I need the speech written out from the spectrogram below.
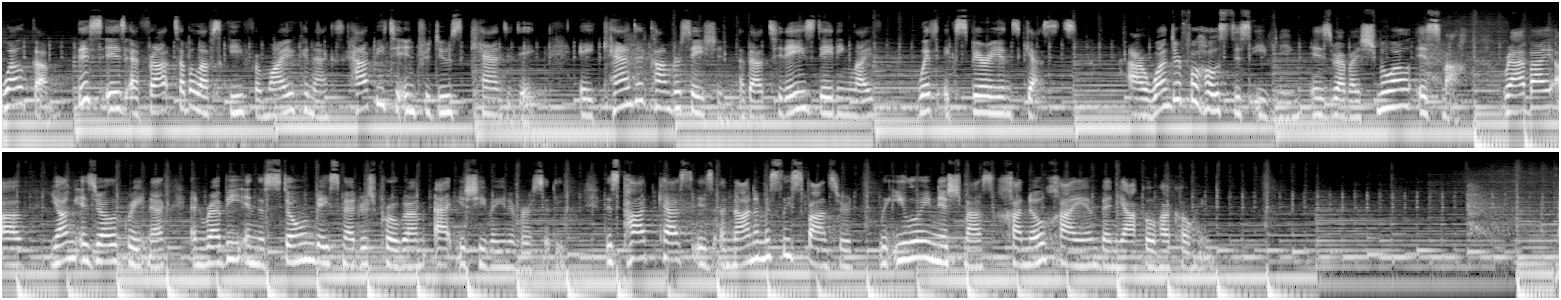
Welcome. This is Efrat Sobolevsky from YU Connects, happy to introduce Candidate, a candid conversation about today's dating life with experienced guests. Our wonderful host this evening is Rabbi Shmuel Ismach, Rabbi of Young Israel of Great Neck and Rebbe in the Stone Beis Medrash program at Yeshiva University. This podcast is anonymously sponsored Le'ilui Nishmas Chano Chaim Ben Yaakov HaKohen.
